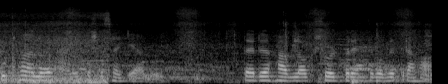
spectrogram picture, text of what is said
कुठं आलो आणि कशासाठी आलो तर हा ब्लॉग शेवटपर्यंत बघत राहा.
